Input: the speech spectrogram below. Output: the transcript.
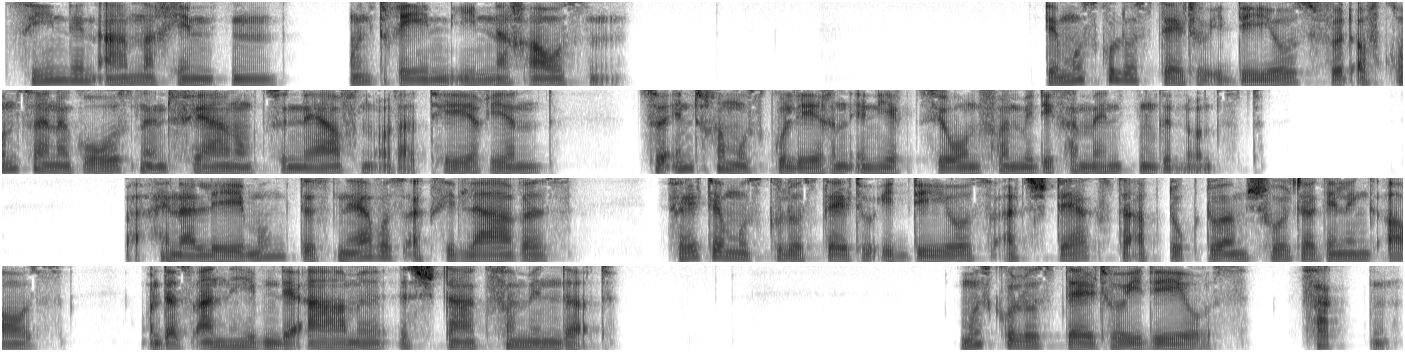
ziehen den Arm nach hinten und drehen ihn nach außen. Der Musculus deltoideus wird aufgrund seiner großen Entfernung zu Nerven oder Arterien zur intramuskulären Injektion von Medikamenten genutzt. Bei einer Lähmung des Nervus axillaris fällt der Musculus deltoideus als stärkster Abduktor im Schultergelenk aus und das Anheben der Arme ist stark vermindert. Musculus deltoideus Fakten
